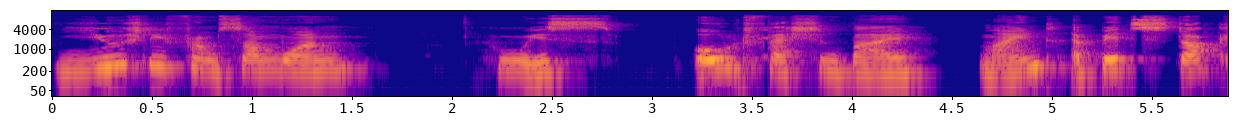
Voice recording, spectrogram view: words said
usually from someone who is old fashioned by mind, a bit stuck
